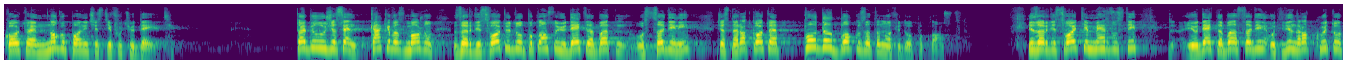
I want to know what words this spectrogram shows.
който е много по-нечестив от юдеите. Той е бил ужасен. Как е възможно заради своето идолопоклонство юдеите да бъдат осъдени чрез народ, който е по-дълбоко затънал в идолопоклонството? И заради своите мерзости, иудеите да бъдат съдени от един народ, които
